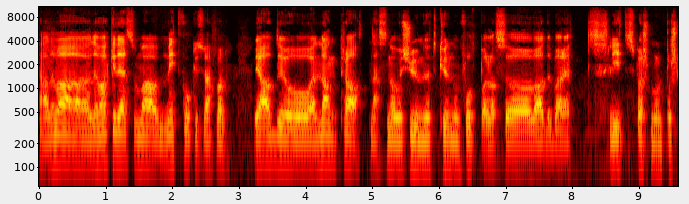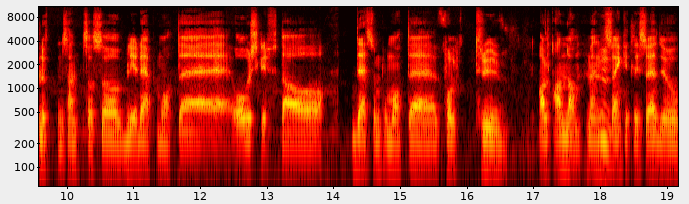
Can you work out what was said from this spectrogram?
ja, det var, det var ikke det som var mitt fokus, i hvert fall. Vi hadde jo en lang prat, nesten over 20 minutter, kun om fotball, og så var det bare et lite spørsmål på slutten, sant? og så blir det på en måte overskrifter og det som på en måte folk tror alt handler om. Men så egentlig så er det jo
